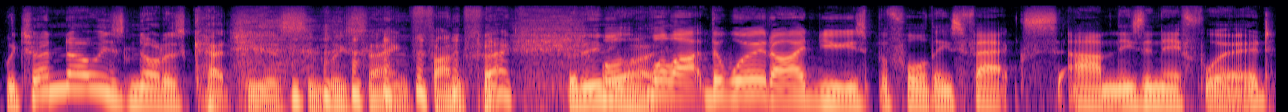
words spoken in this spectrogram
which I know is not as catchy as simply saying fun fact. But anyway, Well, well I, the word I'd use before these facts um, is an F word,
